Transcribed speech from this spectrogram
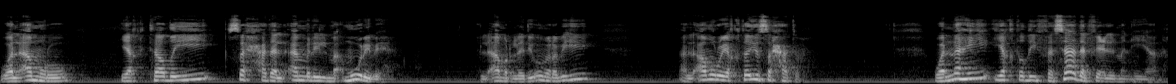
والأمر يقتضي صحة الأمر المأمور به. الأمر الذي أمر به الأمر يقتضي صحته. والنهي يقتضي فساد الفعل المنهي عنه.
